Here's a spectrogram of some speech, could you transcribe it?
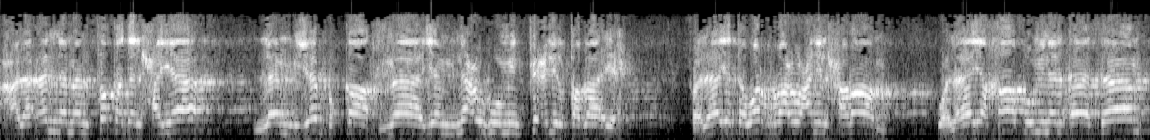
على أن من فقد الحياء لم يبق ما يمنعه من فعل القبائح. فلا يتورع عن الحرام ولا يخاف من الآثام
